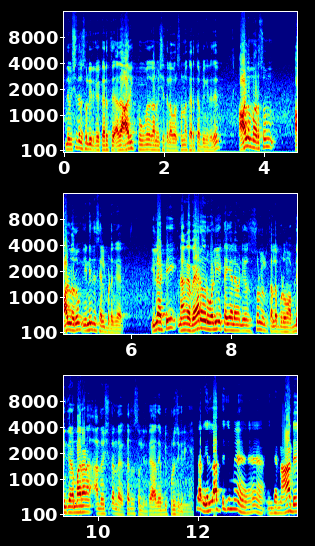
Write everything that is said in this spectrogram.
இந்த விஷயத்தில் சொல்லியிருக்க கருத்து அது ஆரிஃப் முகமதுக்கான விஷயத்தில் அவர் சொன்ன கருத்து அப்படிங்கிறது. ஆளும் அரசும் ஆளுநரும் இணைந்து செயல்படுங்க. இல்லாட்டி நாங்கள் வேற ஒரு வழியை கையாள வேண்டிய சூழலுக்கு தள்ளப்படுவோம் அப்படிங்கிற மாதிரியான அந்த விஷயத்தை அந்த கருத்து சொல்லியிருக்காரு. அதை எப்படி புரிஞ்சுக்கிறீங்க? சார் எல்லாத்துக்குமே இந்த நாடு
